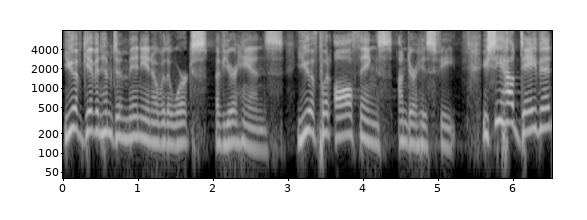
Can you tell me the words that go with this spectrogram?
You have given him dominion over the works of your hands. You have put all things under his feet. You see how David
